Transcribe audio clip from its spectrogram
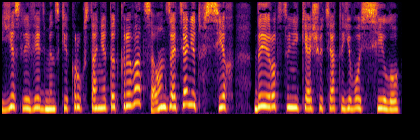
Если ведьминский круг станет открываться, он затянет всех, да и родственники ощутят его силу,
